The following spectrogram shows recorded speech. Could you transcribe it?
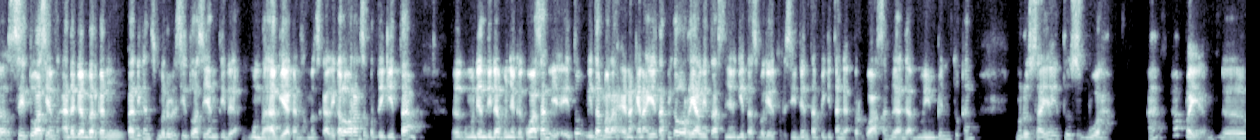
Eh, situasi yang Anda gambarkan tadi kan sebenarnya situasi yang tidak membahagiakan sama sekali. Kalau orang seperti kita kemudian tidak punya kekuasaan, ya itu kita malah enak-enak ya. Tapi kalau realitasnya kita sebagai presiden, tapi kita nggak berkuasa, nggak nggak memimpin itu kan, menurut saya itu sebuah apa ya, eh,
